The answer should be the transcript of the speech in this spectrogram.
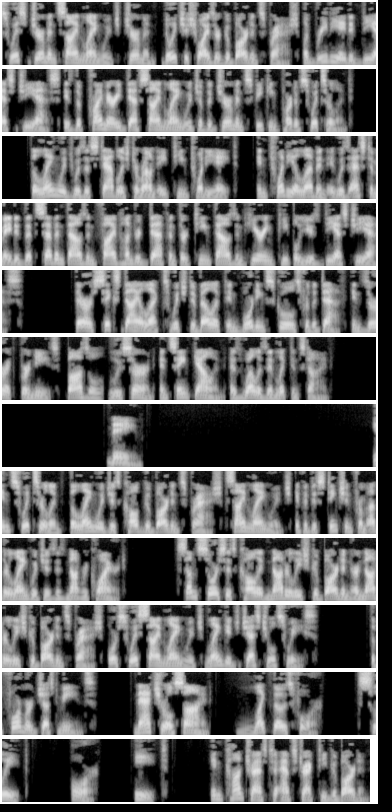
Swiss German Sign Language German, Deutsche-Schweizer Gebärdensprache, abbreviated DSGS, is the primary deaf sign language of the German-speaking part of Switzerland. The language was established around 1828. In 2011 it was estimated that 7,500 deaf and 13,000 hearing people use DSGS. There are six dialects which developed in boarding schools for the deaf, in Zurich, Bernese, Basel, Lucerne, and St. Gallen, as well as in Liechtenstein. Name in Switzerland, the language is called Gebärdensprache sign language, if a distinction from other languages is not required. Some sources call it Natürliche Gebärden or Natürliche Gebärdensprache, or Swiss Sign Language Language Gestuelle Suisse. The former just means natural sign, like those for sleep or eat, in contrast to abstrakte Gebärden,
